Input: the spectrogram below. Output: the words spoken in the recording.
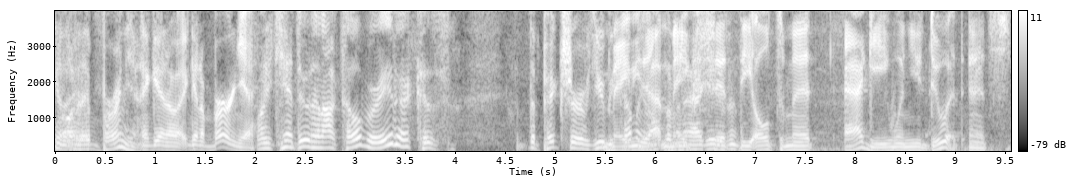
Oh, they burn you. They're gonna gonna burn you. Well, you can't do it in October either because the picture of you becoming Maybe that makes Aggie it isn't- the ultimate Aggie when you do it, and it's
